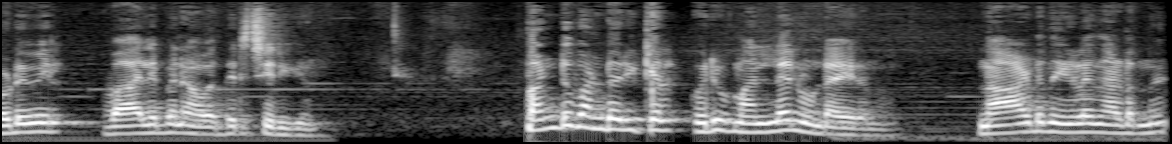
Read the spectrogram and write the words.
ഒടുവിൽ വാലിബൻ അവതരിച്ചിരിക്കുന്നു. പണ്ട് പണ്ടൊരിക്കൽ ഒരു മല്ലൻ ഉണ്ടായിരുന്നു. നാട് നീളെ നടന്ന്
